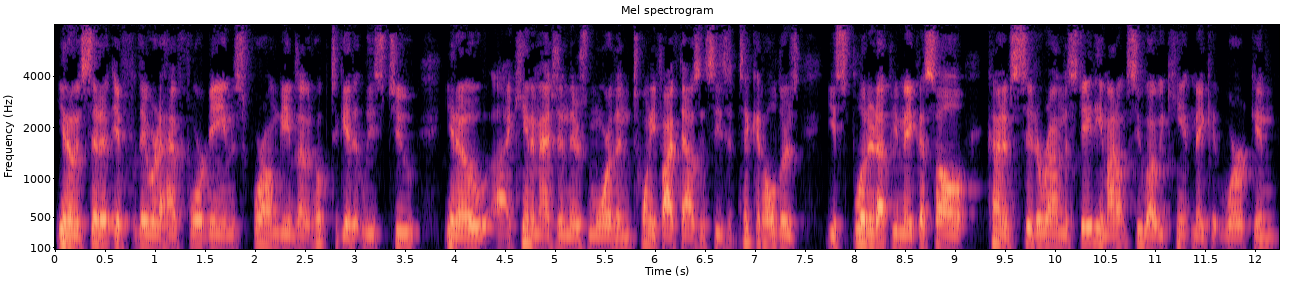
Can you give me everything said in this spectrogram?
You know, instead of if they were to have four games, four home games, I would hope to get at least two. You know, I can't imagine there's more than 25,000 season ticket holders. You split it up, you make us all kind of sit around the stadium. I don't see why we can't make it work and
